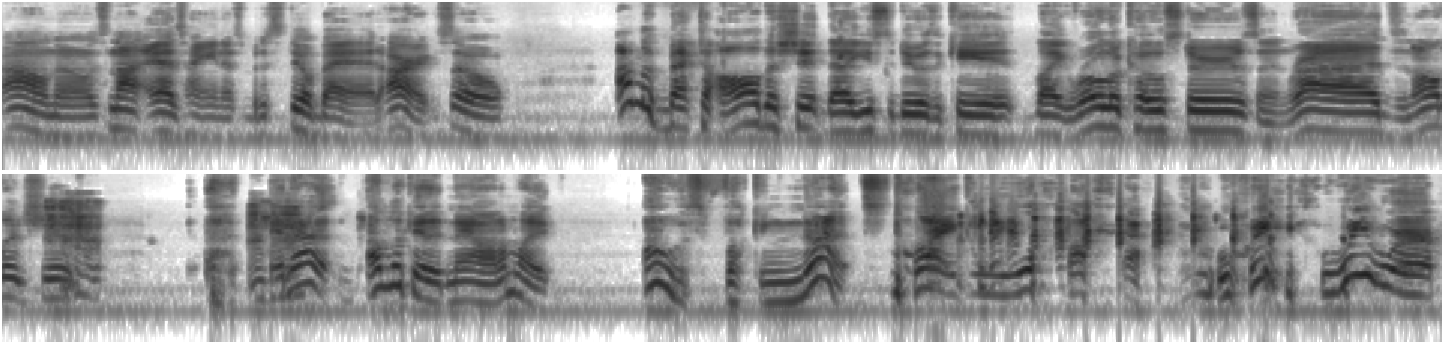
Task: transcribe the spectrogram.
I don't know. It's not as heinous, but it's still bad. All right. So, I look back to all the shit that I used to do as a kid, like roller coasters and rides and all that shit. Mm-hmm. And I I look at it now and I'm like, I was fucking nuts. Like we we were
